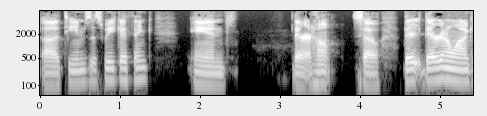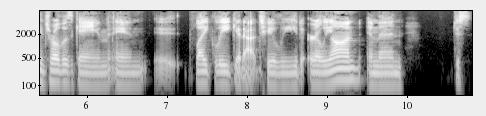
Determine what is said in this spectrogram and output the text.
uh, teams this week, I think, and they're at home. So they're they're going to want to control this game and uh, likely get out to a lead early on, and then just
